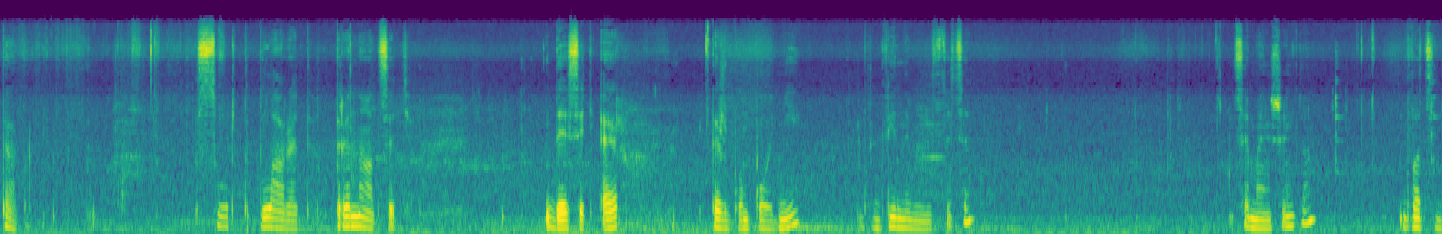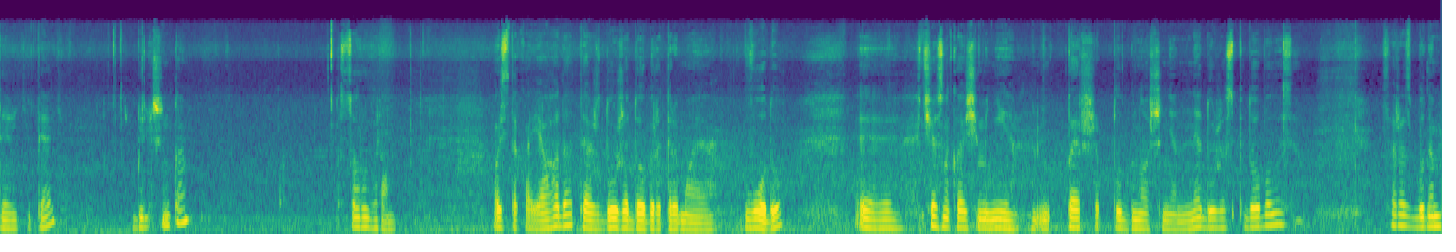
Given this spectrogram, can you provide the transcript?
Так. Сорт Пларет 13 10R. Теж будемо по одній. Дві не вміститься. Це меншенька. 29,5. Більшенька. 40 грам. Ось така ягода теж дуже добре тримає воду. Е, чесно кажучи, мені перше плодоношення не дуже сподобалося. Зараз будемо.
